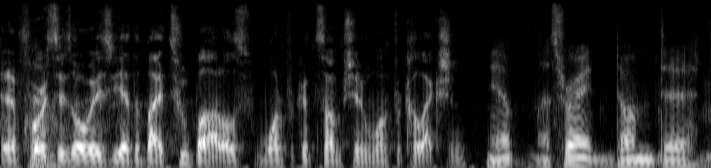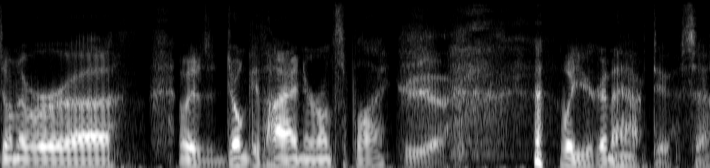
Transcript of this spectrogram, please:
And of course, there's always you have to buy two bottles, one for consumption, one for collection. Yep, that's right. Don't uh, don't ever uh, what is it? Don't get high on your own supply. Yeah. well, you're gonna have to. So,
